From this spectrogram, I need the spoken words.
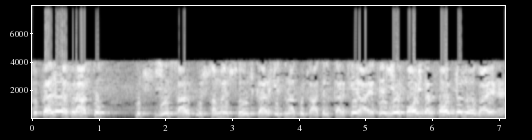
تو پہلے افراد کو کچھ یہ سارا کچھ سمجھ، سوچ کر اتنا کچھ حاصل کر کے آئے تھے۔ یہ فوج در فوج جو لوگ آئے ہیں۔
